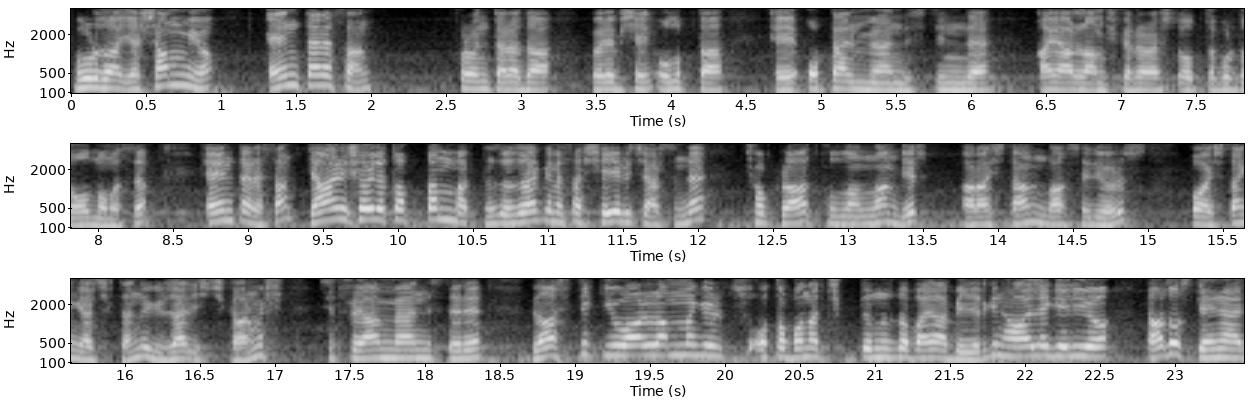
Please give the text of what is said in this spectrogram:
burada yaşanmıyor. Enteresan Frontera'da böyle bir şeyin olup da e, Opel mühendisliğinde ayarlanmış bir araçta olup da burada olmaması enteresan. Yani şöyle toptan baktınız özellikle mesela şehir içerisinde çok rahat kullanılan bir araçtan bahsediyoruz. Bu açıdan gerçekten de güzel iş çıkarmış. Citroen mühendisleri lastik yuvarlanma gürültüsü otobana çıktığınızda bayağı belirgin hale geliyor. Daha doğrusu genel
